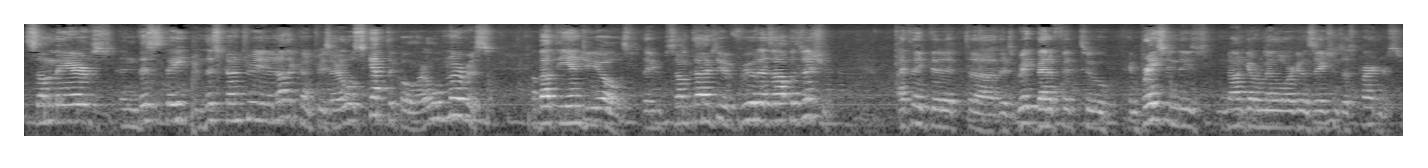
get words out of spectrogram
Some mayors in this state, in this country, and in other countries are a little skeptical, are a little nervous about the NGOs. They sometimes you view it as opposition. I think that it, uh, there's great benefit to embracing these non-governmental organizations as partners.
